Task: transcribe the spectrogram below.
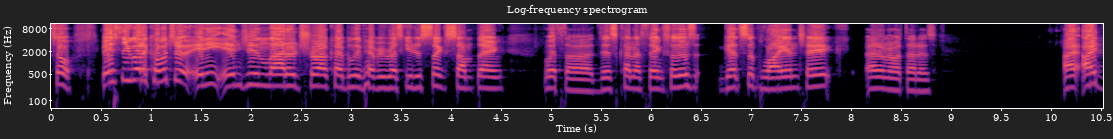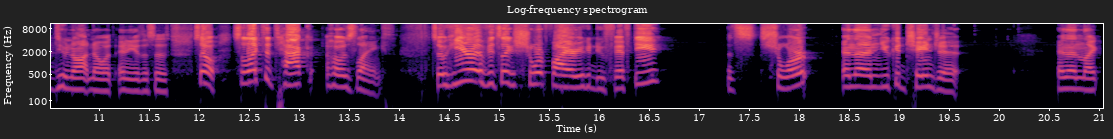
So basically, you gotta come into any engine, ladder, truck. I believe heavy rescue, just like something with uh this kind of thing. So there's get supply intake. I don't know what that is. I I do not know what any of this is. So select attack hose length. So here, if it's like short fire, you can do 50. It's short. and then you could change it, and then like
